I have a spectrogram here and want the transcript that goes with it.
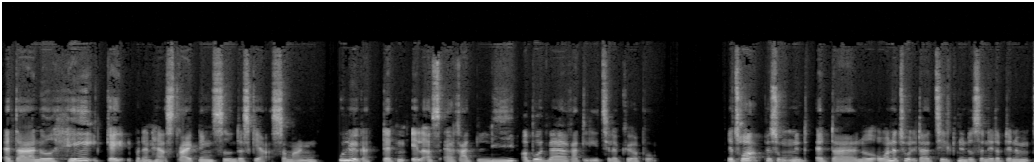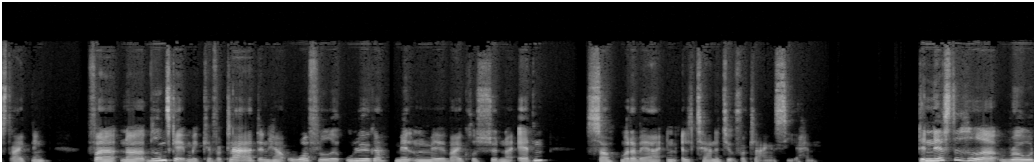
at der er noget helt galt på den her strækning, siden der sker så mange ulykker, da den ellers er ret lige og burde være ret lige til at køre på. Jeg tror personligt, at der er noget overnaturligt, der er tilknyttet sig netop denne strækning, for når videnskaben ikke kan forklare den her overflod af ulykker mellem øh, vejkryds 17 og 18, så må der være en alternativ forklaring, siger han. Den næste hedder Road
